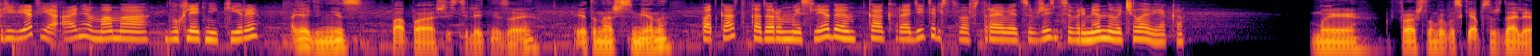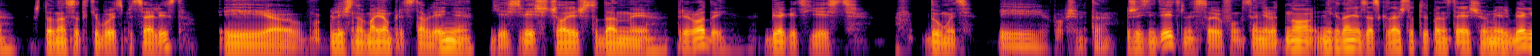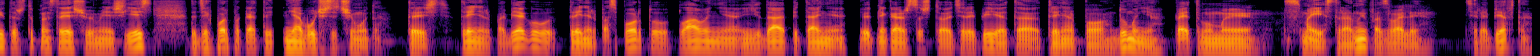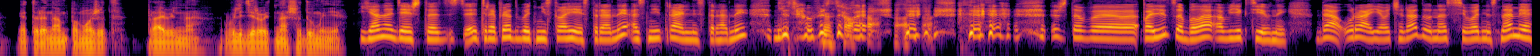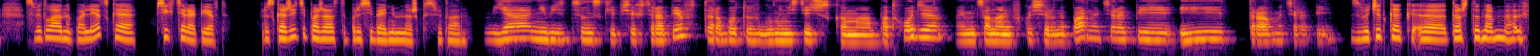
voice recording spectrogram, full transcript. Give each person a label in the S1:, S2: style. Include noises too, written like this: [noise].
S1: Привет, я Аня, мама двухлетней Киры.
S2: А я Денис, папа шестилетней Зои. И это наша смена.
S1: Подкаст, в котором мы исследуем, как родительство встраивается в жизнь современного человека.
S2: Мы в прошлом выпуске обсуждали, что у нас все-таки будет специалист. И э, лично в моем представлении есть вещи человечеству данные природой. Бегать, есть, [laughs] думать и, в общем-то, жизнедеятельность свою функционирует, но никогда нельзя сказать, что ты по-настоящему умеешь бегать, то, что ты по-настоящему умеешь есть до тех пор, пока ты не обучишься чему-то. То есть тренер по бегу, тренер по спорту, плавание, еда, питание. И вот мне кажется, что терапия — это тренер по думанию. Поэтому мы с моей стороны позвали терапевта, который нам поможет правильно валидировать наше думание.
S1: Я надеюсь, что терапевт будет не с твоей стороны, а с нейтральной стороны, [laughs] для того, чтобы, [laughs] чтобы позиция была объективной. Да, ура, я очень рада. У нас сегодня с нами Светлана Полецкая, психотерапевт. Расскажите, пожалуйста, про себя немножко, Светлана.
S3: Я не медицинский психотерапевт, работаю в гуманистическом а, подходе, эмоционально фокусированной парной терапии и травматерапии.
S1: Звучит как э, то, что нам надо.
